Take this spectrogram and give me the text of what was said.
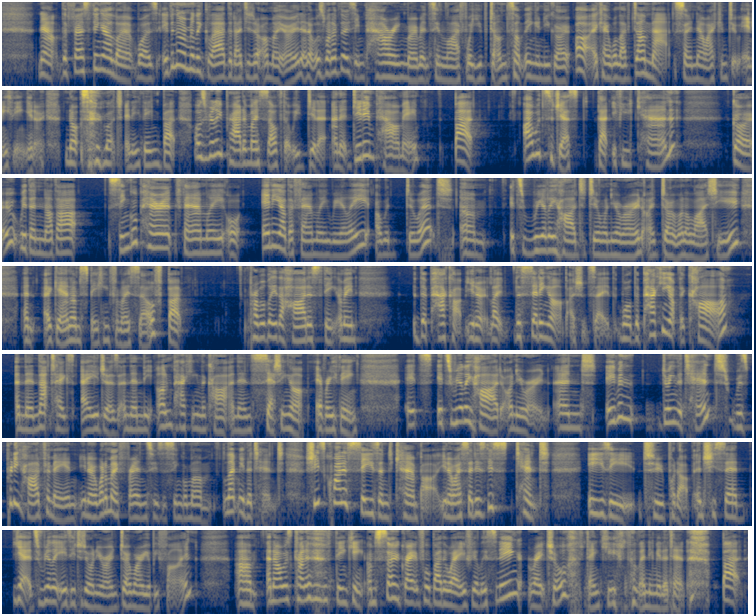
Now, the first thing I learned was even though I'm really glad that I did it on my own, and it was one of those empowering moments in life where you've done something and you go, oh, okay, well, I've done that. So now I can do anything, you know, not so much anything, but I was really proud of myself that we did it and it did empower me. But I would suggest that if you can, go with another single parent family or any other family, really, I would do it. Um, it's really hard to do on your own. I don't want to lie to you. And again, I'm speaking for myself, but probably the hardest thing, I mean, the pack up, you know, like the setting up, I should say. Well, the packing up the car and then that takes ages and then the unpacking the car and then setting up everything. It's it's really hard on your own. And even doing the tent was pretty hard for me. And you know one of my friends who's a single mum lent me the tent. She's quite a seasoned camper. You know i said is this tent easy to put up? And she said yeah it's really easy to do on your own. Don't worry you'll be fine um, and I was kind of thinking, I'm so grateful, by the way, if you're listening, Rachel, thank you for lending me the tent. But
